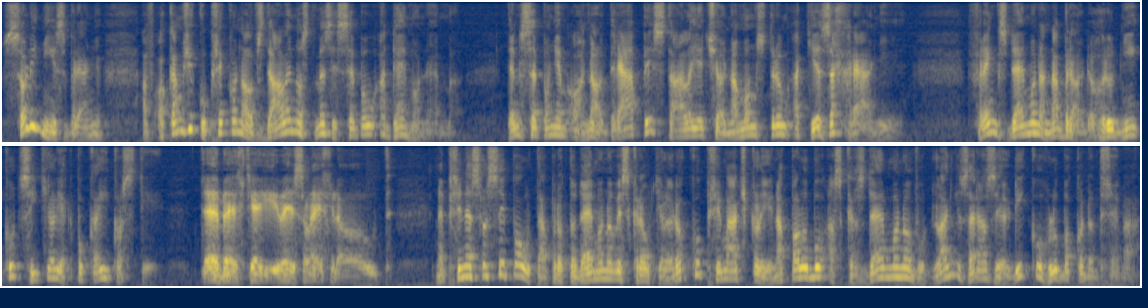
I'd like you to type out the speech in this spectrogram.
solidní zbraň a v okamžiku překonal vzdálenost mezi sebou a démonem. Ten se po něm ohnal drápy, stále ječel na monstrum a tě zachrání. Frank z démona nabral do hrudníku, cítil, jak pokají kosti. Tebe chtějí vyslechnout. Nepřinesl si pouta, proto démonovi skroutil ruku, přimáčkl ji na palubu a skrz démonovu dlaň zarazil díku hluboko do dřeva.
